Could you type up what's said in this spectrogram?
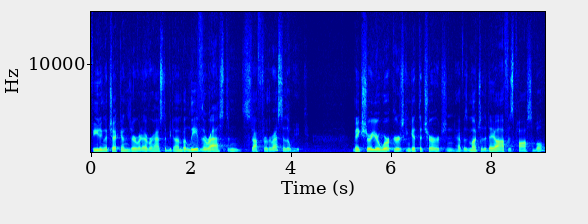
feeding the chickens or whatever has to be done. But leave the rest and stuff for the rest of the week. Make sure your workers can get to church and have as much of the day off as possible.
